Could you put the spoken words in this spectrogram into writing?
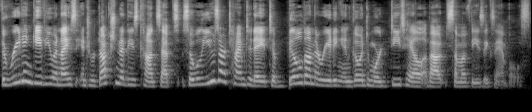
The reading gave you a nice introduction to these concepts, so we'll use our time today to build on the reading and go into more detail about some of these examples.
